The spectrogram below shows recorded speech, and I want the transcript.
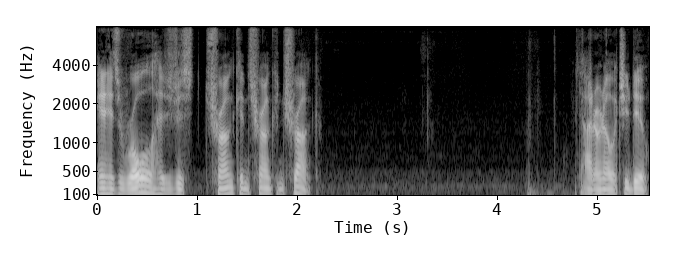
and his role has just shrunk and shrunk and shrunk. I don't know what you do.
